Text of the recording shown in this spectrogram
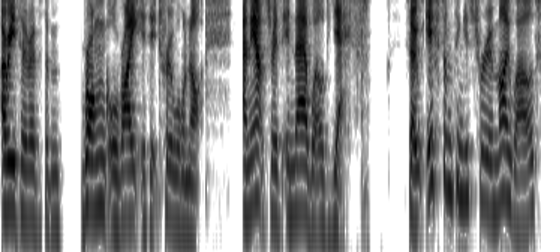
are either of them wrong or right? Is it true or not? And the answer is in their world, yes. So if something is true in my world,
